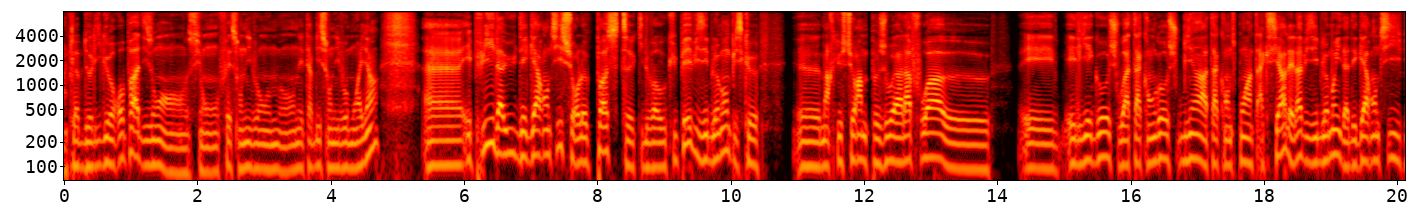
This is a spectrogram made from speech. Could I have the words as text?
un club de Ligue Europa, disons, si on fait son niveau, on, établit son niveau moyen. Euh, et puis il a eu des garanties sur le poste qu'il va occuper, visiblement, puisque euh, Marcus Thuram peut jouer à la fois euh, ailier gauche ou attaquant gauche ou bien attaquant de pointe axial. Et là, visiblement, il a des garanties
